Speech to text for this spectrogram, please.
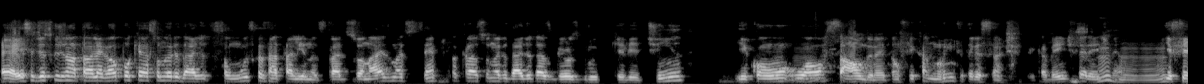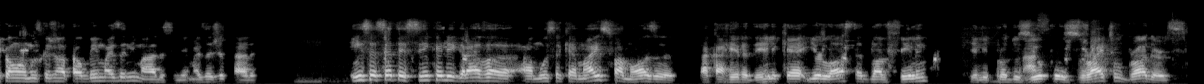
É, esse disco de Natal é legal porque a sonoridade são músicas natalinas tradicionais, mas sempre com aquela sonoridade das girls group que ele tinha e com o Wall of Sound, né? Então fica muito interessante, fica bem diferente uhum. E fica uma música de Natal bem mais animada, assim, bem mais agitada. Em 65 ele grava a música que é mais famosa da carreira dele, que é You Lost That Love Feeling. Ele produziu para os Wright Brothers.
